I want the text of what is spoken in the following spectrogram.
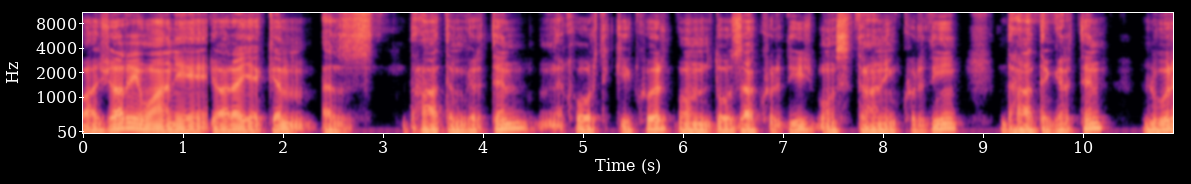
باژارێ وانێ جارە یەکەم ئەز هاتم گرتن خۆرتکی کورد بۆن دۆزا کوردیش بۆن سترانین کوردی دەهاتە گرتن لور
